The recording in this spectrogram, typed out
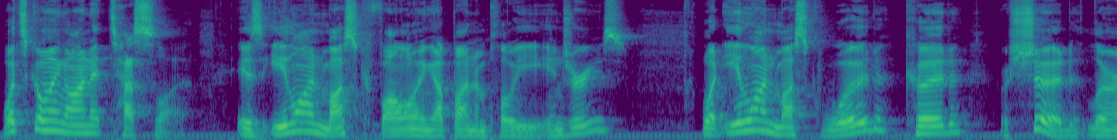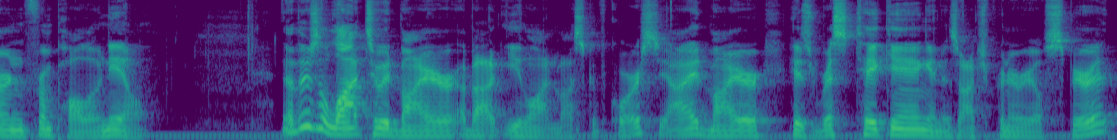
What's Going On at Tesla? Is Elon Musk following up on employee injuries? What Elon Musk would, could, or should learn from Paul O'Neill. Now, there's a lot to admire about Elon Musk, of course. I admire his risk taking and his entrepreneurial spirit.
